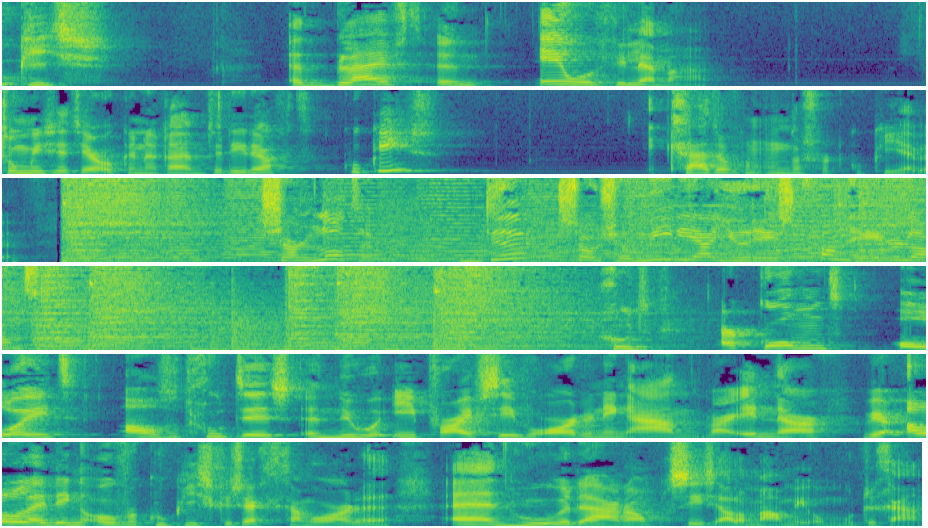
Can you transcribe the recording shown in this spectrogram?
Cookies. Het blijft een eeuwig dilemma. Tommy zit hier ook in de ruimte. Die dacht, cookies? Ik ga het over een ander soort cookie hebben. Charlotte, de social media jurist van Nederland. Goed, er komt ooit, als het goed is, een nieuwe e-privacy verordening aan. Waarin daar weer allerlei dingen over cookies gezegd gaan worden. En hoe we daar dan precies allemaal mee om moeten gaan.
